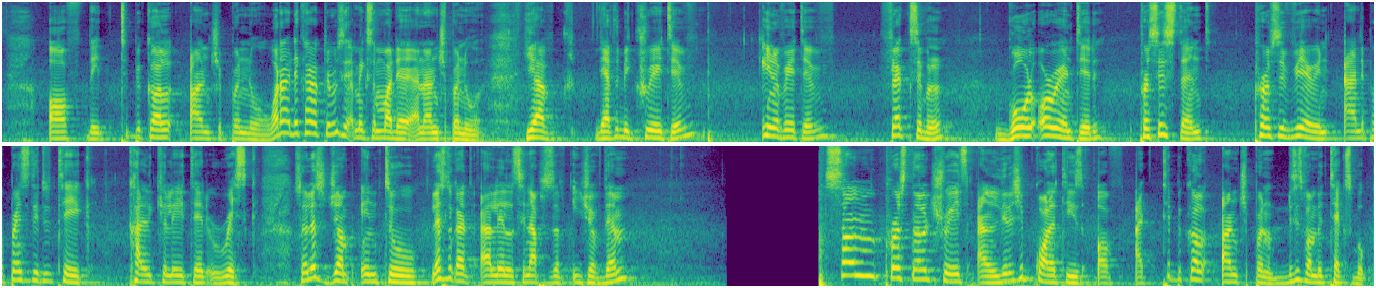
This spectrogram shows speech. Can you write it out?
of the typical entrepreneur. What are the characteristics that make somebody an entrepreneur? You have they have to be creative, innovative, flexible, goal oriented, persistent, persevering, and the propensity to take calculated risk. So let's jump into, let's look at a little synopsis of each of them. Some personal traits and leadership qualities of a typical entrepreneur. This is from the textbook.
